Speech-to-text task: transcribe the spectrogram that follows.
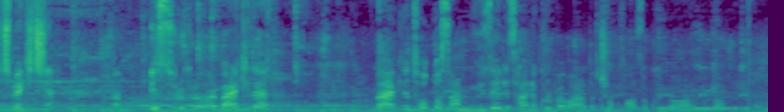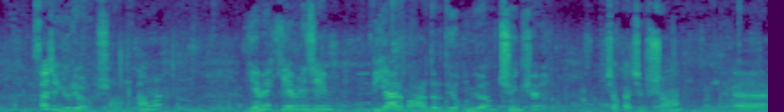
içmek için bir sürü var. Belki de belki de toplasam 150 tane kulübe vardır. Çok fazla kulübe var burada. Sadece yürüyorum şu an ama yemek yiyebileceğim bir yer vardır diye umuyorum çünkü çok açım şu an. Ee,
